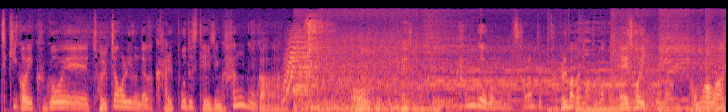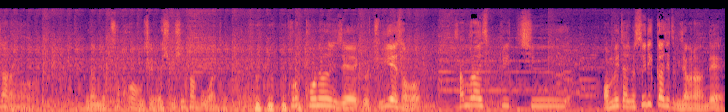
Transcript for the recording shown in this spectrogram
특히 거의 그거에 절정을 이룬 데가 갈포드 스테이지인 항구가. 어우 그, 배, 그 항구에 보면 막 사람들 바글바글 있고 막 배 서 있고 막 어마어마하잖아요. 그다음에 이제 쿠로코가 거기서 열심히 심판 보고 앉아 있고. 쿠로코는 이제 그 뒤에서 사무라이 스피츠 엄밀히 따지면 3까지 등장을 하는데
